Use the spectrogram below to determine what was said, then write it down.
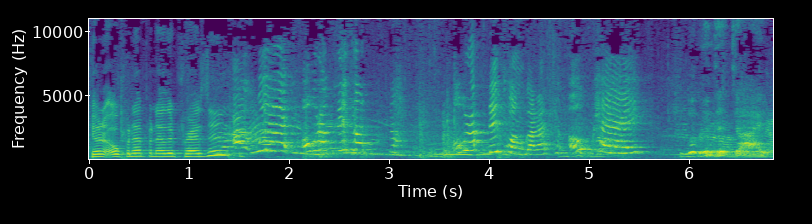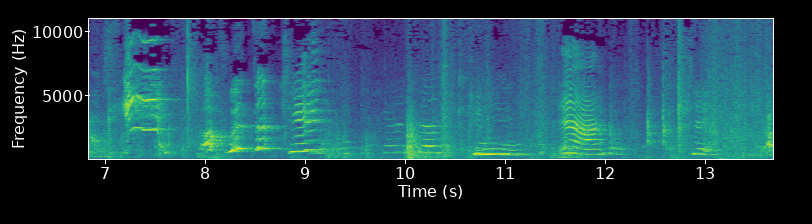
You want to open up another present? Open up this one. Open up this one, guys. Okay. Look at the dice. A princess king. Princess king. And a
